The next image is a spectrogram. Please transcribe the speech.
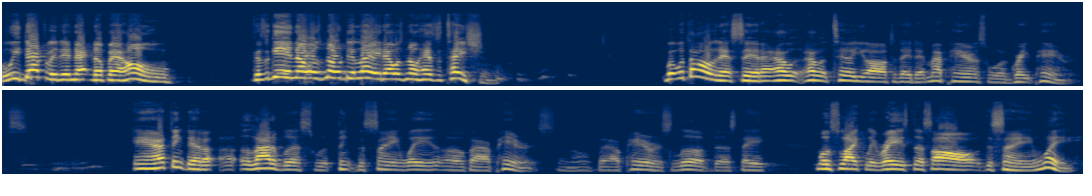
we definitely didn't act up at home. Because again, there was no delay, there was no hesitation. But with all of that said, I, I would tell you all today that my parents were great parents. And I think that a, a, lot of us would think the same way of our parents. You know, our parents loved us. They most likely raised us all the same way.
